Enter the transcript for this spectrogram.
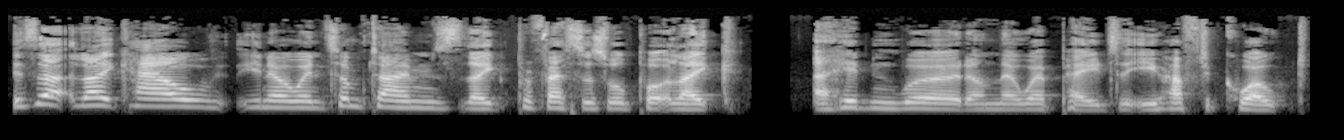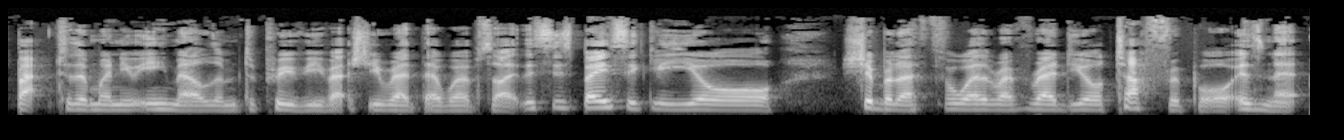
Is that like how you know when sometimes like professors will put like a hidden word on their webpage that you have to quote back to them when you email them to prove you've actually read their website? This is basically your shibboleth for whether I've read your TAFF report, isn't it?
